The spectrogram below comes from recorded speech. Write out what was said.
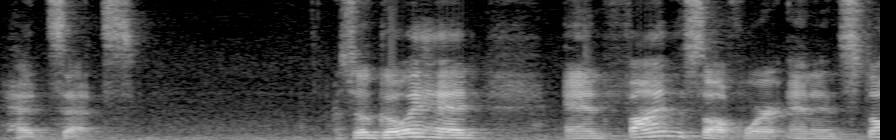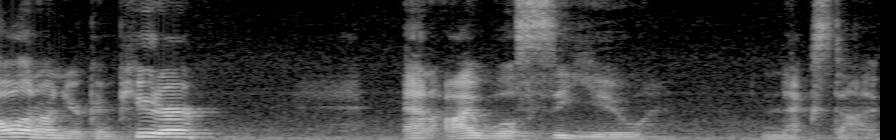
headsets. So go ahead and find the software and install it on your computer and I will see you next time.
